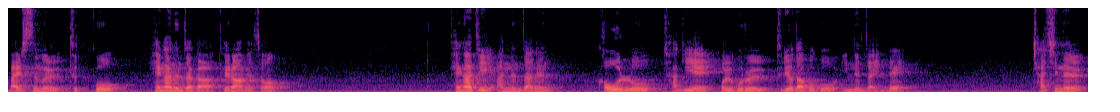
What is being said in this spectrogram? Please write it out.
말씀을 듣고 행하는 자가 되라 하면서 행하지 않는 자는 거울로 자기의 얼굴을 들여다보고 있는 자인데 자신을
